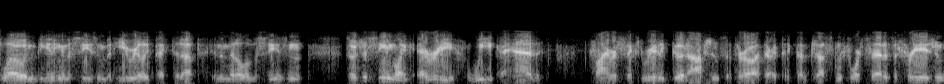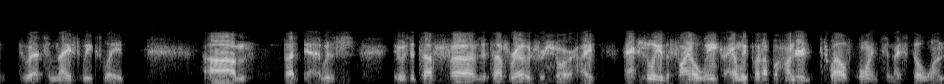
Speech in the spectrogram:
slow in the beginning of the season, but he really picked it up in the middle of the season. So it just seemed like every week I had five or six really good options to throw out there. I picked up Justin Forsett as a free agent, who had some nice weeks late. Um, but yeah, it was it was a tough uh, it was a tough road for sure. I actually the final week I only put up 112 points and I still won.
